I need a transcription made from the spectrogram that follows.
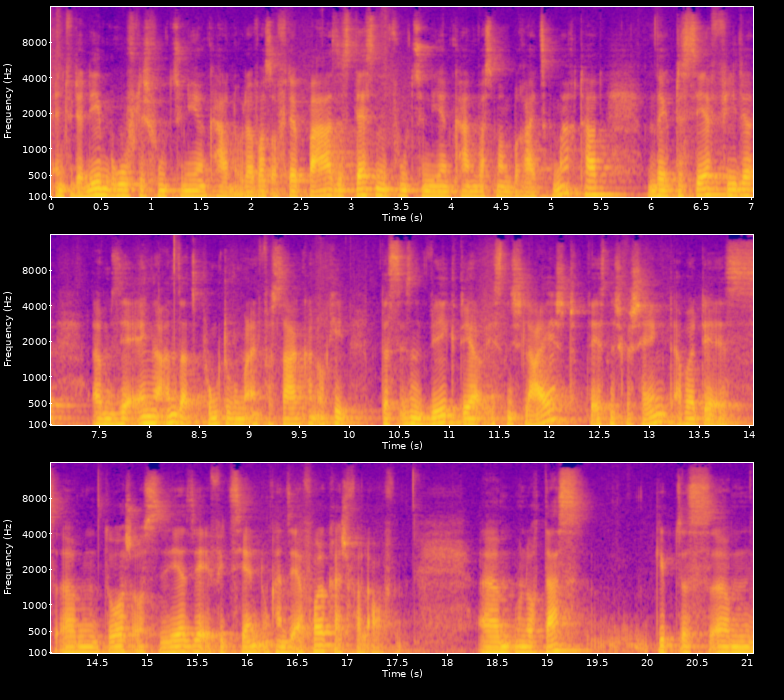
entweder nebenberuflich funktionieren kann oder was auf der Basis dessen funktionieren kann, was man bereits gemacht hat. Und da gibt es sehr viele ähm, sehr enge Ansatzpunkte, wo man einfach sagen kann, okay, das ist ein Weg, der ist nicht leicht, der ist nicht geschenkt, aber der ist ähm, durchaus sehr, sehr effizient und kann sehr erfolgreich verlaufen. Ähm, und auch das gibt es, ähm,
